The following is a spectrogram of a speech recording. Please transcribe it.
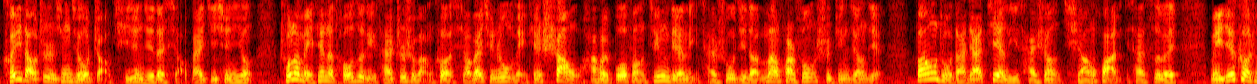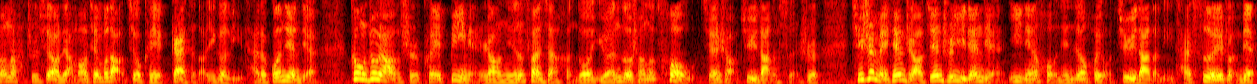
可以到知识星球找齐俊杰的小白集训营。除了每天的投资理财知识网课，小白群中每天上午还会播放经典理财书籍的漫画风视频讲解，帮助大家建立财商，强化理财思维。每节课程呢，只需要两毛钱不到，就可以 get 到一个理财的关键点。更重要的是，可以避免让您犯下很多原原则上的错误，减少巨大的损失。其实每天只要坚持一点点，一年后您将会有巨大的理财思维转变，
